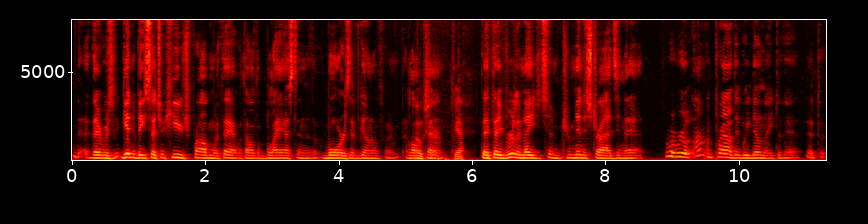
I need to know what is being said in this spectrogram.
there was getting to be such a huge problem with that with all the blast and the wars that have gone on for a long Oh, time sure. Yeah. that they've really made some tremendous strides in that. We're real. I'm I'm proud that we donate to that.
